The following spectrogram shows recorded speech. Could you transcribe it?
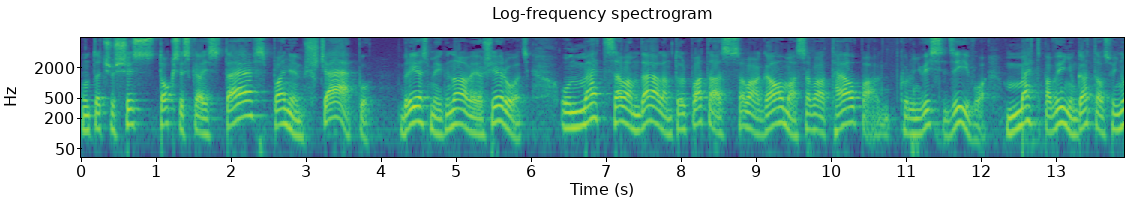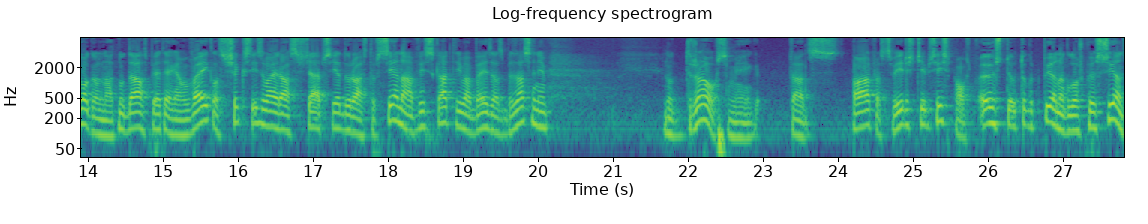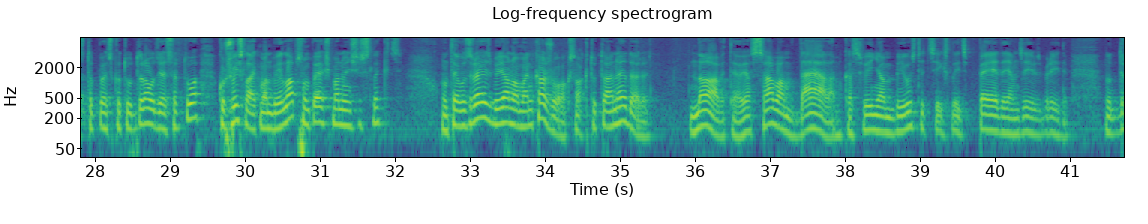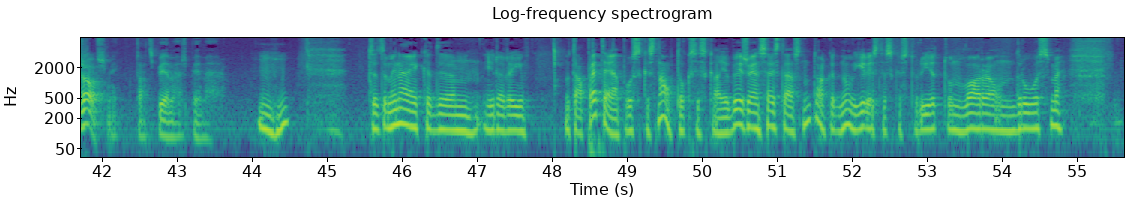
Un taču šis toksiskais tēvs paņem šķēpu, briesmīgu nāvējošu ieroci un met savam dēlam turpatās savā galmā, savā telpā, kur viņi visi dzīvo, met pa viņu, gatavs viņu nogalināt. Nu, dēls pietiekami veikls, šiks izvairās, šķēps iedurās tur sienā, viss kārtībā, beidzās bez asinīm. Nu, drausmīgi tāds pārprasts vīrišķības izpausme. Es tev tagad pienaglošu pie sienas, tāpēc, ka tu draudzies ar to, kurš visu laiku man bija labs, un pēkšņi man viņš ir slikts. Un tev uzreiz bija jānomaina kažoks, ak, tu tā nedari nāvi tev, ja savam dēlam, kas viņam bija uzticīgs līdz pēdējiem dzīves brīdim. Nu, drausmīgi tāds piemērs, piemēram. Mm -hmm. Tad tu minēji, ka um, ir arī nu, tā pretējā puse, kas nav toksiskā, jo bieži vien saistās nu, tā, ka nu, vīrietis tas, kas tur iet un vara un drosme.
